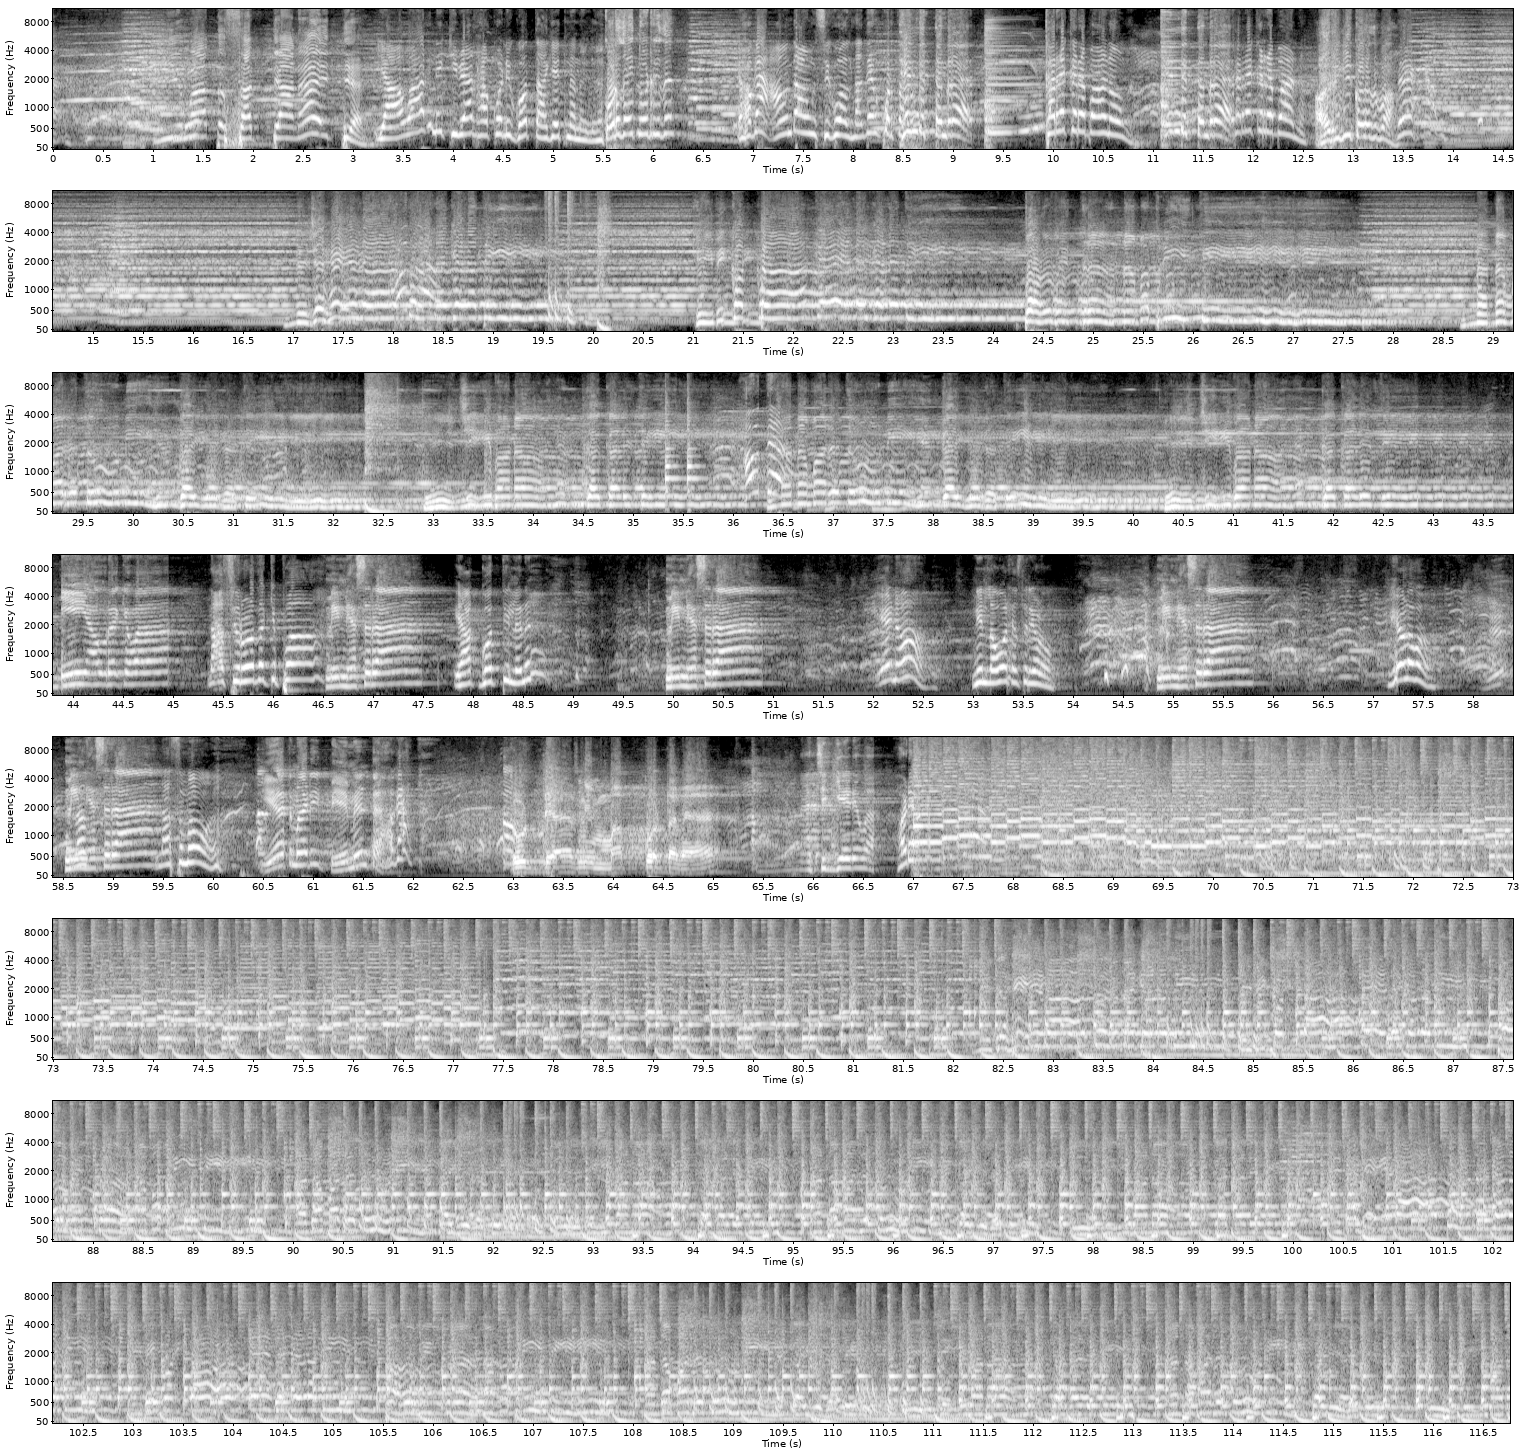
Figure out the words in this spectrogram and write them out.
ಈ ಮಾತು ಸತ್ಯನ ಐತಿ. ಯಾವಾಗ ನೀ ಕಿವ್ಯಾಗ ಹಾಕೊಂಡಿ ಗೊತ್ತಾಗೈತಿ ನನಗೆ. ಕೊಡೋದೈತ್ ನೋಡ್ರಿ ಇದು. ಯಾವಾಗ ಅವಂದ ಅವ್ನ್ ಸಿಗುವಲ್ ನಂದೇನ್ ಕೊಡ್ತಾನೆ ಹಿಂದಿತ್ತಂದ್ರ. ಕರೆ ಕರೆ ಬಾಣ ಅವಂಗ ಹಿಂದಿತ್ತಂದ್ರ. ಕರೆ ಕರೆ ಬಾಣ ಅರಿವಿ ಕೊಡದು ಬಾ. ನಿಜ ಹೇಳ ನನ್ನ ಗೆಳತಿ. ಕಿವಿ ಕೊಟ್ಟ ಕೇಳ ಗೆಳತಿ. ಪವಿತ್ರ ನಮ ಪ್ರೀತಿ. ನನ್ನ ಮರೆತು ನೀ ಹೆಂಗ ಇರತಿ? ಈ ಜೀವನ ಹೆಂಗ ಕಳಿತಿ ಹೌದಾ? ನನ್ನ ಮರೆತು ನೀ ಹೆಂಗ ಇರತಿ? ಈ ಜೀವನ ಹೆಂಗ ಕಳಿತಿ ನೀ ಯಾವ್ರಕ್ಯವ ನಾ ಸಿರೋದಕ್ಕಿಪ್ಪ. ನಿನ್ನ ಹೆಸರ? ಯಾಕೆ ಗೊತ್ತಿಲ್ಲನ? ನಿನ್ನ ಹೆಸರ? ಏನು? ನಿನ್ ಲವರ್ ಹೆಸರು ಹೇಳು. ನಿನ್ನ ಹೆಸರ? ಹೇಳು. ನಿನ್ನ ಹೆಸರ? ಲಸಮವ ಏಟ್ ಮಾಡಿ ಪೇಮೆಂಟ್ ದುಡ್ಡು ಯಾರು ನಿಮ್ಮ ಅಪ್ಪ ಕೊಟ್ಟನ ಚಿಗ್ಗೇಡಿವ ಹೊಡೆ ನನ್ನ ಮರೆತು ನೀ ಈ ಜೀವನ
